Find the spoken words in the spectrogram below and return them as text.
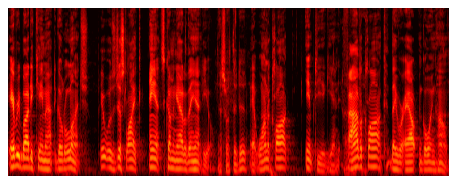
Everybody came out to go to lunch. It was just like ants coming out of the anthill. That's what they did. At 1 o'clock, empty again. At 5 o'clock, they were out and going home.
